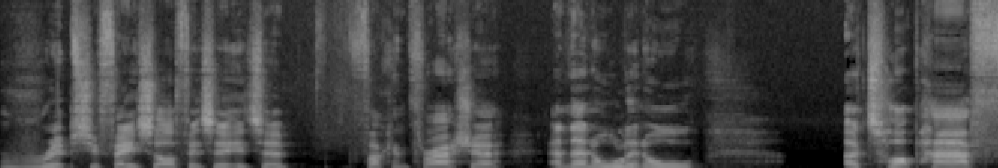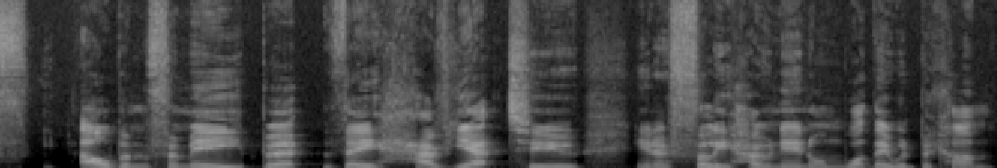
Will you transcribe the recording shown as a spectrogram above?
rips your face off. It's a it's a fucking thrasher. And then all in all, a top half album for me, but they have yet to, you know, fully hone in on what they would become.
